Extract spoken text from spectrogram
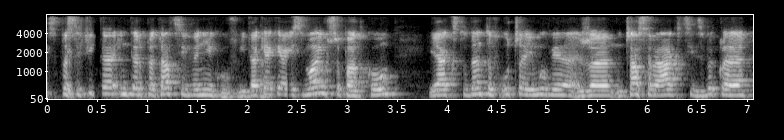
specyfikę interpretacji wyników. I tak jak ja i w moim przypadku, jak studentów uczę i mówię, że czas reakcji zwykle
